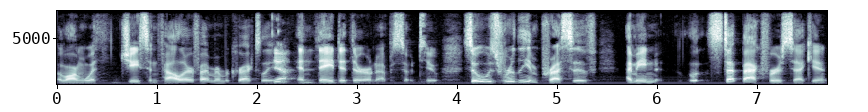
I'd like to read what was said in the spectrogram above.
along with Jason Fowler, if I remember correctly. Yeah. And they did their own episode too. So it was really impressive. I mean, step back for a second.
